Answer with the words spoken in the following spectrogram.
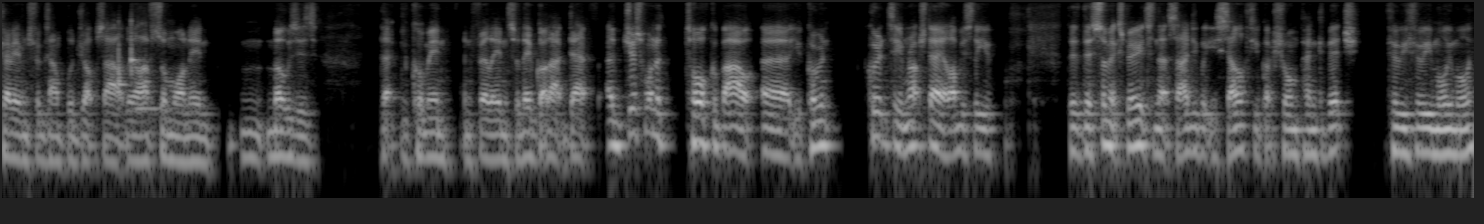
Evans, for example, drops out. They'll have someone in Moses that can come in and fill in. So they've got that depth. I just want to talk about uh, your current current team, Rochdale. Obviously, you, there, there's some experience in that side. You've got yourself. You've got Sean Penkywicz, Fui Fui Moi Moi.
